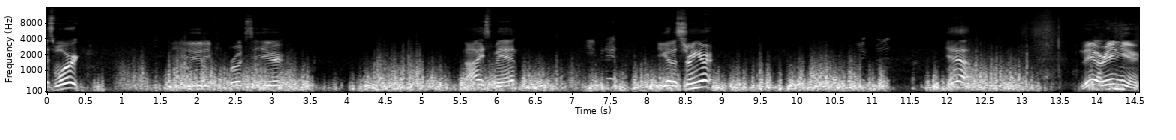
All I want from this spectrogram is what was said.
Nice work. Beauty for Brooksy here. Nice, man. Keeping it. You got a stringer? Yeah. They are in here.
